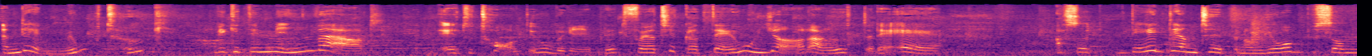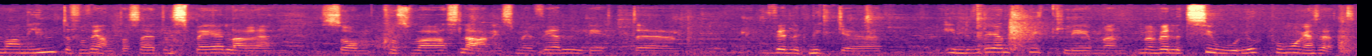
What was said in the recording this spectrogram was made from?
en del mothugg. Vilket i min värld är totalt obegripligt. För jag tycker att det hon gör där ute det är Alltså, det är den typen av jobb som man inte förväntar sig att en spelare som Kosovare Asllani som är väldigt, eh, väldigt mycket individuellt skicklig men, men väldigt solo på många sätt.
